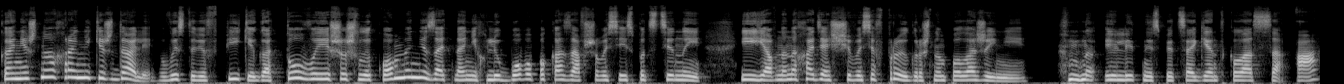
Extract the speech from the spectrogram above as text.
Конечно, охранники ждали, выставив пики, готовые шашлыком нанизать на них любого показавшегося из-под стены и явно находящегося в проигрышном положении. Но элитный спецагент класса А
